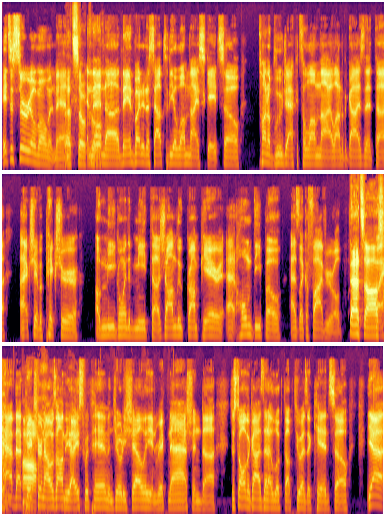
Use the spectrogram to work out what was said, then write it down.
it's a surreal moment, man. That's so and cool. then uh, they invited us out to the alumni skate. So ton of Blue Jackets alumni, a lot of the guys that uh, I actually have a picture of me going to meet uh, Jean-Luc Grandpierre at Home Depot as like a five-year-old. that's So awesome. I have that Oh, picture, and I was on the ice with him and Jody Shelley and Rick Nash and uh, just all the guys that I looked up to as a kid. So yeah,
